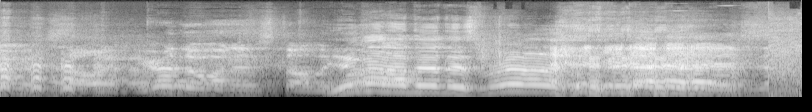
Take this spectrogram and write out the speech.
I'm installing them. You're the one installing. Them. gonna do this bro? Yes.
